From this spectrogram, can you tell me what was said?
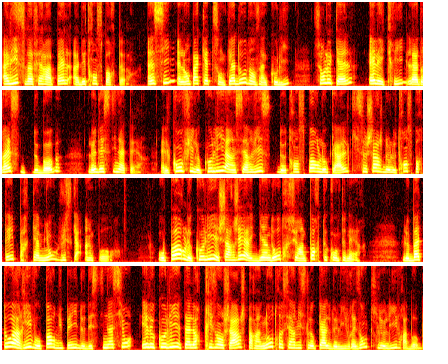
Alice va faire appel à des transporteurs. Ainsi, elle empaquette son cadeau dans un colis sur lequel elle écrit l'adresse de Bob, le destinataire. Elle confie le colis à un service de transport local qui se charge de le transporter par camion jusqu'à un port. Au port, le colis est chargé avec bien d'autres sur un porte-conteneurs. Le bateau arrive au port du pays de destination et le colis est alors pris en charge par un autre service local de livraison qui le livre à Bob.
